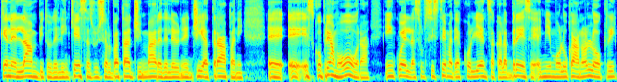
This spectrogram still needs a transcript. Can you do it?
che nell'ambito dell'inchiesta sui salvataggi in mare delle ONG a Trapani eh, eh, e scopriamo ora in quella sul sistema di accoglienza calabrese e Mimmo Lucano all'Ocri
